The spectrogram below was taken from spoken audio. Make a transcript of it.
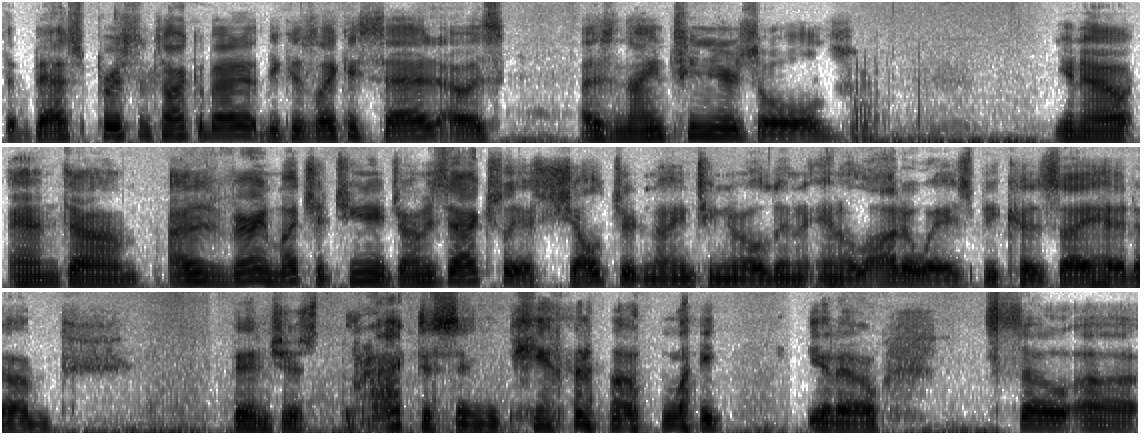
the best person to talk about it because, like I said, I was I was 19 years old, you know, and um, I was very much a teenager. I was actually a sheltered 19 year old in in a lot of ways because I had um, been just practicing piano, like you know, so uh,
